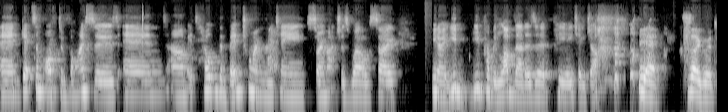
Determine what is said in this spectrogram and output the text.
and gets them off devices and um, it's helped the bedtime routine so much as well. So, you know, you'd, you'd probably love that as a PE teacher. yeah, so good.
